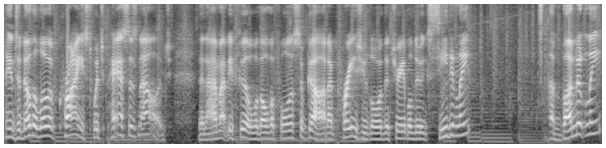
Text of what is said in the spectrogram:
and to know the love of Christ, which passes knowledge, that I might be filled with all the fullness of God. I praise you, Lord, that you're able to do exceedingly, abundantly,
